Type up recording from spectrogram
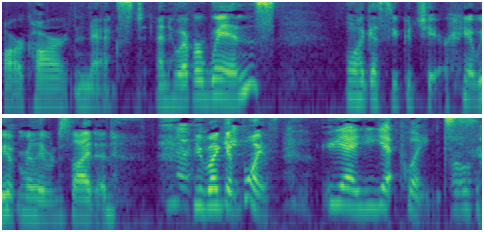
our car next. And whoever wins, well, I guess you could cheer. Yeah, we haven't really ever decided. No, You might get points. Yeah, you get points. Okay.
